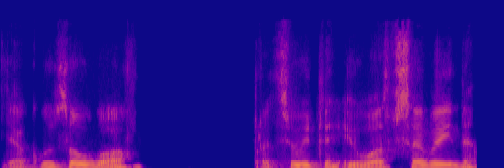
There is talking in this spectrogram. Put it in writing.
Дякую за увагу. Працюйте і у вас все вийде.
